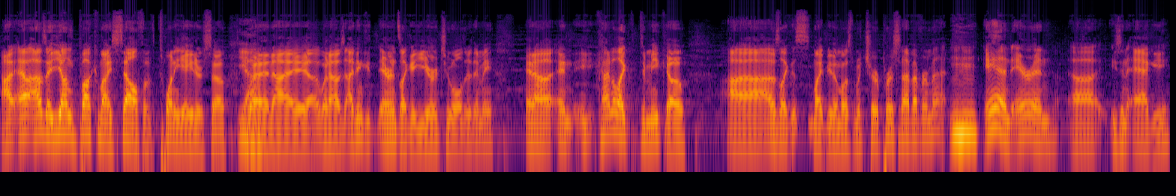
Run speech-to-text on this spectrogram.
I, I was a young buck myself of 28 or so Yeah. when I uh, when I was. I think Aaron's like a year or two older than me, and uh, and kind of like DeMeco. Uh, I was like, this might be the most mature person I've ever met. Mm-hmm. And Aaron, uh, he's an Aggie,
